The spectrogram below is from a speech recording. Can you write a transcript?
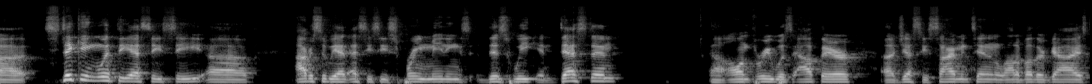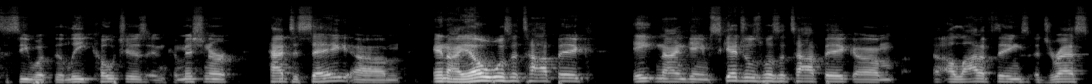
Uh, sticking with the SEC, uh, obviously we had SEC spring meetings this week in Destin. Uh, on three was out there. Uh, Jesse Simonton and a lot of other guys to see what the league coaches and commissioner had to say. Um, NIL was a topic. Eight nine game schedules was a topic. Um, a lot of things addressed.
